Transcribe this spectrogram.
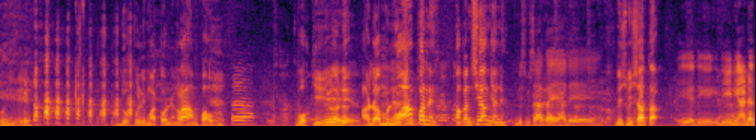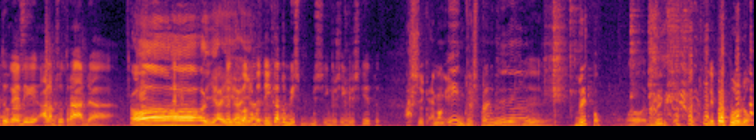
Oh iya. 25 tahun yang lampau. Wah gila, Iya. deh. ada menu apa nih? Makan siangnya nih? Bis wisata ya, ada. Bis wisata. Iya di, di ini ada tuh kayak di Alam Sutra ada. Oh, iya Kan iya juga iya. ke tingkat tuh bis bis Inggris-Inggris gitu. Asik, emang Inggris, friend. Gitu. Iya. Britpop. Oh, Brit. Liverpool dong.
